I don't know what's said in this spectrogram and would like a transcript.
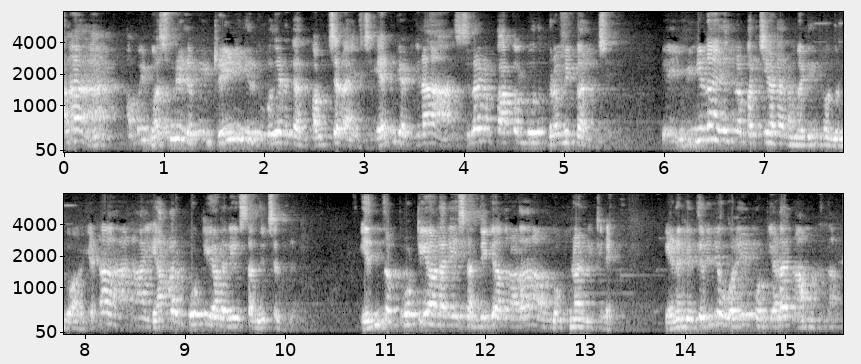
ஆனா அப்போ மசூரியில போய் ட்ரைனிங் இருக்கும்போது எனக்கு அது பங்க்சர் ஆயிடுச்சு. ஏன்னு கேட்டீங்கன்னா சிலரை பார்க்கும்போது பிரமிப்பா இருந்துச்சு. இவங்க தான் எதுல பரிச்சையாட நம்ம இதுக்கு வந்துருவாங்க ஏன்னா நான் யார் போட்டியாளரையும் சந்திச்சது இல்லை. எந்த போட்டியாளரையும் சந்திக்காதனால நான் உங்க முன்னாடி நிற்கிறேன் எனக்கு தெரிஞ்ச ஒரே போட்டியாளர் நான் மட்டும்தான்.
